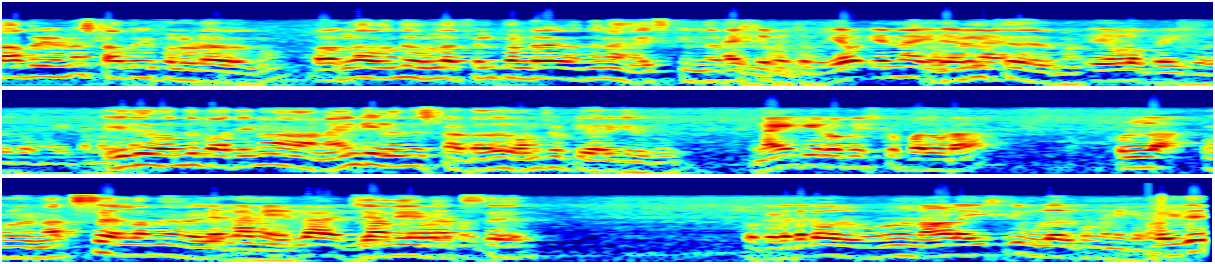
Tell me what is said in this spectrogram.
ஸ்ட்ராபெரி வேணா ஸ்ட்ராபெரி ஃபலூடா இருக்கும். ஃபுல்லாக வந்து உள்ள ஃபில் பண்ற வந்து நாங்கள் ஐஸ்கிரீம் தான் ஐஸ்கிரீம் என்ன இது So, என்ன milk இது மாதிரி. எவ்வளோ ப்ரைஸ் வருது உங்ககிட்ட? இது வந்து பார்த்தீங்கன்னா 90 ல இருந்து ஸ்டார்ட் ஆகுது. ஒன் ஃபிஃப்டி வரைக்கும் இருக்கு. நைன்டி ருபீஸ்க்கு பரோடா ஃபுல்லா உங்களுக்கு நட்ஸ் எல்லாமே எல்லாமே, எல்லா- ஜெல்லி நட்ஸ். ஸோ கிட்டத்தட்ட ஒரு மூணு நாலு ஐஸ்கிரீம் உள்ள இருக்கும்னு நினைக்கிறேன். இது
